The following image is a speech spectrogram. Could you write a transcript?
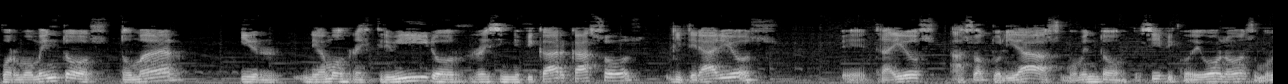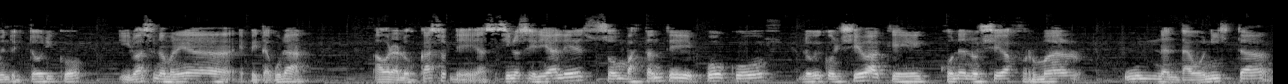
por momentos tomar y, digamos, reescribir o resignificar casos literarios eh, traídos a su actualidad, a su momento específico, digo, ¿no? A su momento histórico, y lo hace de una manera espectacular. Ahora, los casos de asesinos seriales son bastante pocos, lo que conlleva que Conan no llega a formar un antagonista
